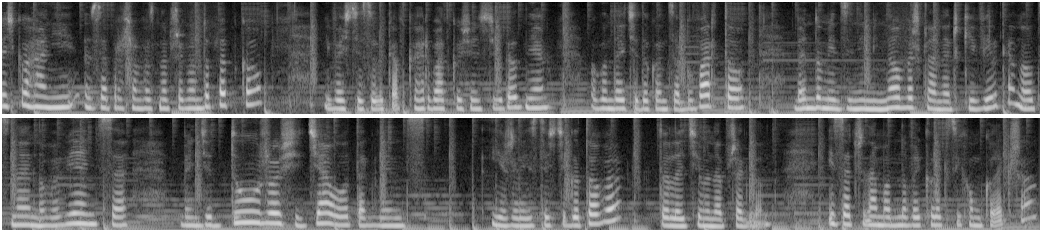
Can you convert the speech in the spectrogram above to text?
Cześć kochani, zapraszam Was na przegląd do Pepko i weźcie sobie kawkę, herbatkę, siądźcie wygodnie, oglądajcie do końca, bo warto. Będą między innymi nowe szklaneczki wielkanocne, nowe wieńce, będzie dużo się działo, tak więc jeżeli jesteście gotowe, to lecimy na przegląd. I zaczynamy od nowej kolekcji Home Collection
